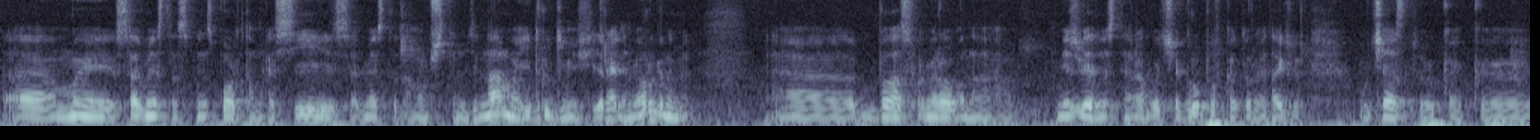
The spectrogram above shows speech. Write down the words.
э, мы совместно с Минспортом России, совместно там, обществом «Динамо» и другими федеральными органами была сформирована межведомственная рабочая группа, в которой я также участвую как э,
